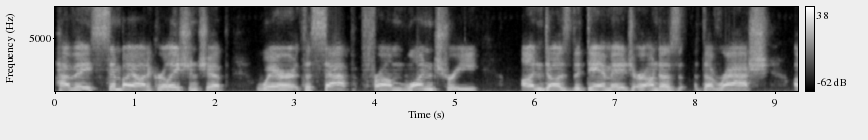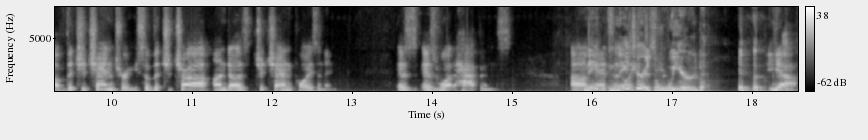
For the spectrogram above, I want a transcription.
have a symbiotic relationship where the sap from one tree undoes the damage or undoes the rash of the Chechen tree. So the Cha-Cha undoes Chechen poisoning. Is is what happens. Um, Na- it's like- nature is weird. yeah.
